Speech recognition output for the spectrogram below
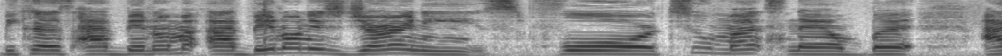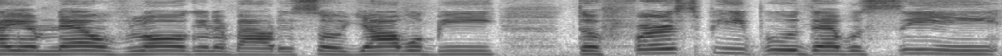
because i've been on my i've been on this journey for two months now but i am now vlogging about it. So y'all will be the first people that will see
